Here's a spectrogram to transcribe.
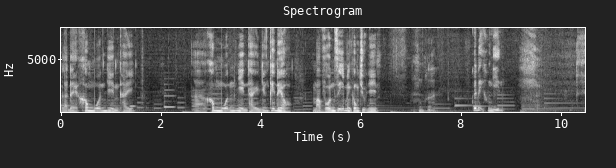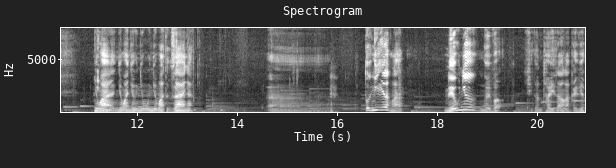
là để không muốn nhìn thấy à, không muốn nhìn thấy những cái điều mà vốn dĩ mình không chịu nhìn Đúng rồi. Quyết định không nhìn. nhưng mà nhưng mà nhưng nhưng nhưng mà thực ra nhá ờ, tôi nghĩ rằng là nếu như người vợ chỉ cần thấy rằng là cái việc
